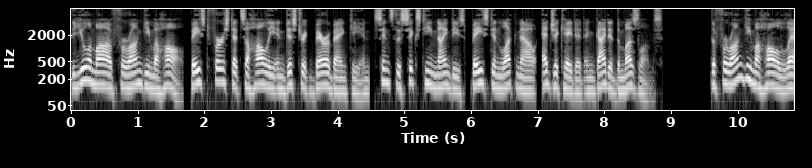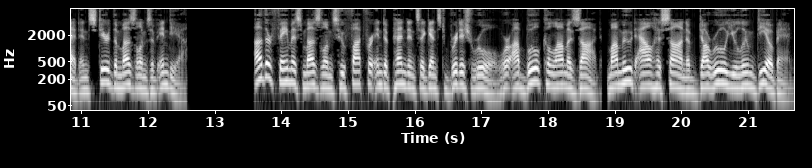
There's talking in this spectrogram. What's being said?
the ulama of Farangi Mahal, based first at Sahali in district Barabanki and, since the 1690s, based in Lucknow, educated and guided the Muslims. The Farangi Mahal led and steered the Muslims of India. Other famous Muslims who fought for independence against British rule were Abul Kalam Azad, Mahmud al-Hassan of Darul Uloom Deoband,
